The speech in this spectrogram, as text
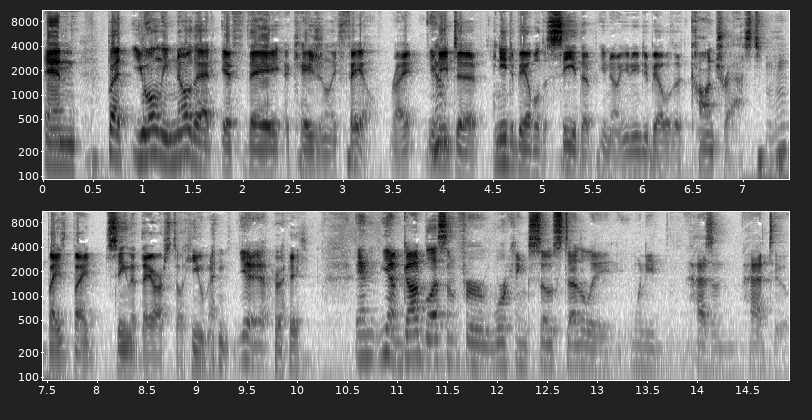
and but you only know that if they occasionally fail right you Yeah. need to you need to be able to see the you know you need to be able to contrast mm-hmm. by by seeing that they are still human Yeah, yeah. right And yeah, God bless him for working so steadily when he hasn't had to.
